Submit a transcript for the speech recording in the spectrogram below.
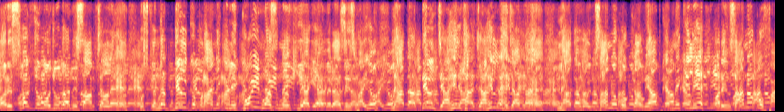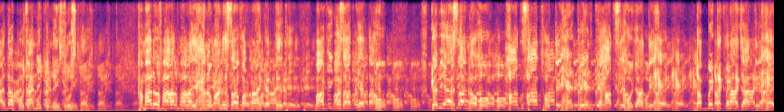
اور اس وقت جو موجودہ نصاب چل رہے ہیں، اس کے اندر دل کو پڑھانے کے لیے کوئی نظم نہیں کیا گیا۔ میرا عزیز بھائیوں، لہذا دل جاہل تھا، جاہل رہ جاتا ہے۔ لہذا وہ انسانوں کو کامیاب کرنے کے لیے اور انسانوں کو فائدہ پہنچانے کی نہیں سوچتا۔ ہمارے استاد مولا یہاں نمانی صاحب فرمایا کرتے تھے، معافی کے ساتھ کہتا ہوں، کبھی ایسا نہ ہو، حادثات ہوتے ہیں، ٹرین کے حادثے ہو جاتے ہیں، ڈبے ٹکرا جاتے ہیں،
